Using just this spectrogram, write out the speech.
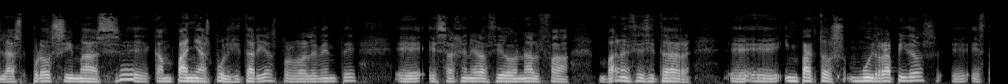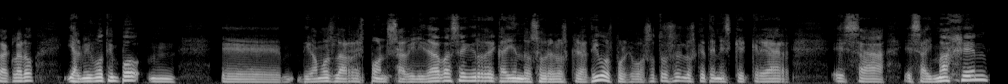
las próximas eh, campañas publicitarias, probablemente. Eh, esa generación alfa va a necesitar impactos muy rápidos, está claro, y al mismo tiempo. Mm, eh, digamos, la responsabilidad va a seguir recayendo sobre los creativos, porque vosotros sois los que tenéis que crear esa, esa imagen,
